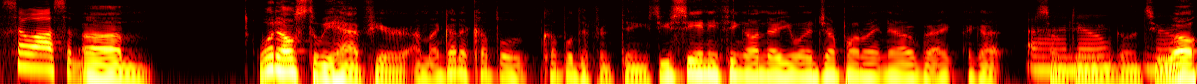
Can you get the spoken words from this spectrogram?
So awesome. Um, what else do we have here? Um, I got a couple couple different things. Do you see anything on there you want to jump on right now? But I, I got Uh, something we no, can go into. no, well,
